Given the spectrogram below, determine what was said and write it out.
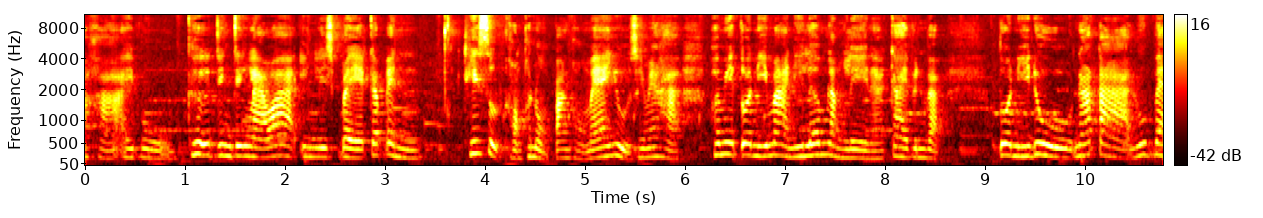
นะคะไอบูคือจริงๆแล้วอะ English Bread ก็เป็นที่สุดของขนมปังของแม่อยู่ใช่ไหมคะพอมีตัวนี้มานี่เริ่มลังเลนะ กลายเป็นแบบตัวนี้ดูหน้าตารูปแบ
